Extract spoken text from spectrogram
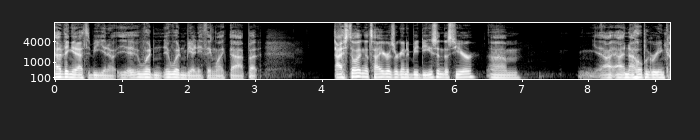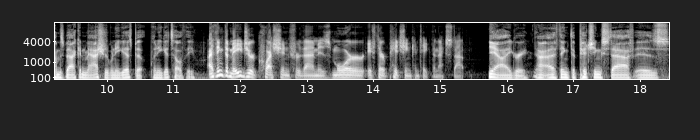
I think it has to be. You know, it wouldn't it wouldn't be anything like that, but I still think the Tigers are going to be decent this year. Um, I, and I hope Greene comes back and mashes when he gets when he gets healthy. I think the major question for them is more if their pitching can take the next step. Yeah, I agree. I, I think the pitching staff is.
